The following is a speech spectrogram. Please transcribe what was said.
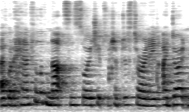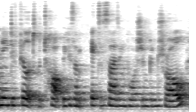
I've got a handful of nuts and soy chips, which I've just thrown in. I don't need to fill it to the top because I'm exercising portion control.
